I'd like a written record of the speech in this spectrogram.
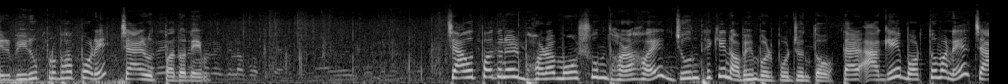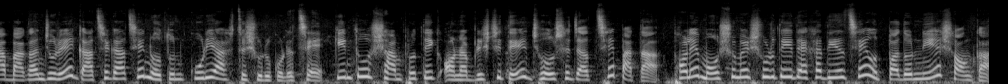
এর বিরূপ প্রভাব পড়ে চায়ের উৎপাদনে। চা উৎপাদনের ভরা মৌসুম ধরা হয় জুন থেকে নভেম্বর পর্যন্ত। তার আগে বর্তমানে চা বাগান জুড়ে গাছে গাছে নতুন কুড়ি আসতে শুরু করেছে। কিন্তু সাম্প্রতিক অনাবৃষ্টিতে ঝলসে যাচ্ছে পাতা। ফলে মৌসুমের শুরুতেই দেখা দিয়েছে উৎপাদন নিয়ে শঙ্কা।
